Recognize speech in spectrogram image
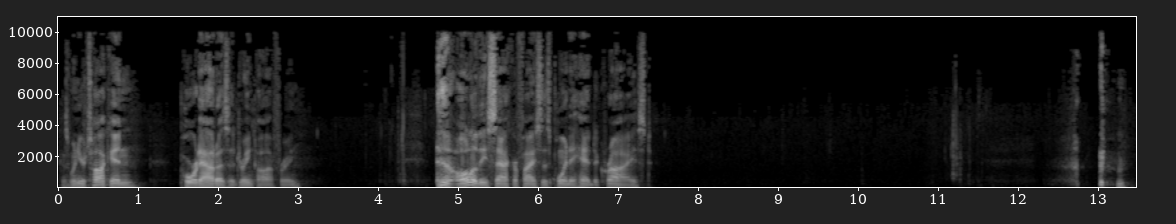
Because when you're talking poured out as a drink offering, all of these sacrifices point ahead to Christ.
